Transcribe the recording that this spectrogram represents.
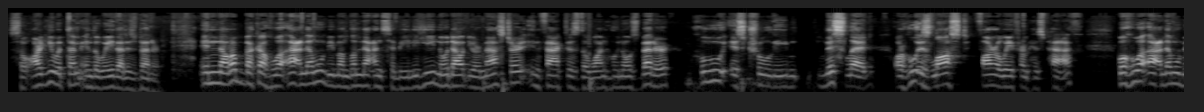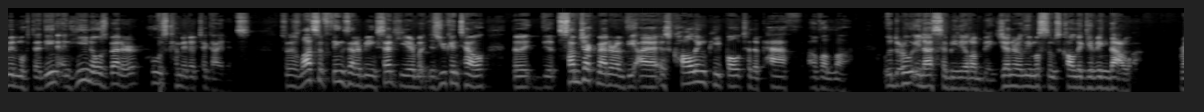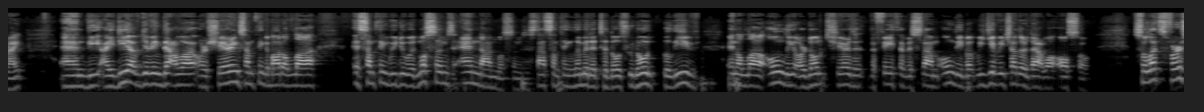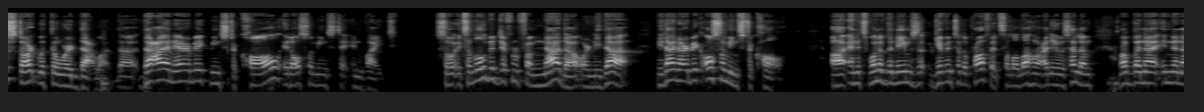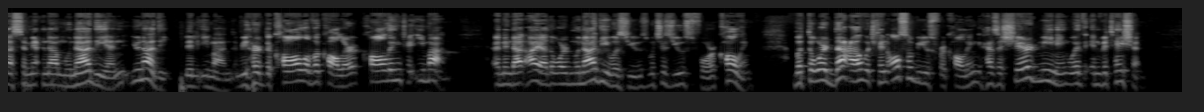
So argue with them in the way that is better. إن ربك هو أعلم بمن ضل عن سبيله. No doubt your master, in fact, is the one who knows better who is truly misled or who is lost far away from his path. وهو أعلم بالمهتدين. And he knows better who is committed to guidance. So there's lots of things that are being said here, but as you can tell, the, the subject matter of the ayah is calling people to the path of Allah. Ud'u ila sabili rabbik. Generally, Muslims call it giving da'wah, right? And the idea of giving da'wah or sharing something about Allah is something we do with Muslims and non-Muslims. It's not something limited to those who don't believe in Allah only or don't share the, the faith of Islam only, but we give each other da'wah also. So let's first start with the word da'wah. The in Arabic means to call. It also means to invite. So it's a little bit different from nada or nida. Nida in Arabic also means to call. Uh, and it's one of the names given to the Prophet sallallahu alaihi wasallam. Rabbana innana sami'na munadiyan yunadi lil iman. We heard the call of a caller calling to iman. And in that ayah, the word munadi was used, which is used for calling. But the word da'a, which can also be used for calling, has a shared meaning with invitation.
